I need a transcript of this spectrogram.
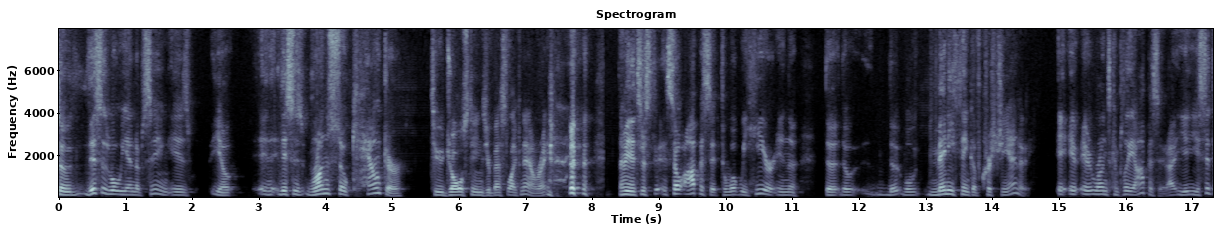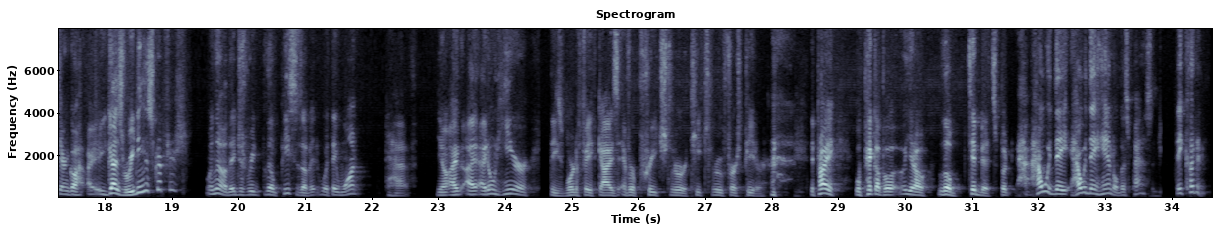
So this is what we end up seeing is, you know, eh, this is runs so counter to Joel Osteen's Your Best Life Now, right? I mean, it's just it's so opposite to what we hear in the the the, the well, many think of Christianity. It, it, it runs completely opposite. I, you, you sit there and go, "Are you guys reading the scriptures?" Well, no, they just read little pieces of it, what they want to have. You know, I I, I don't hear these word of faith guys ever preach through or teach through First Peter. they probably will pick up a you know little tidbits, but how would they how would they handle this passage? They couldn't.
